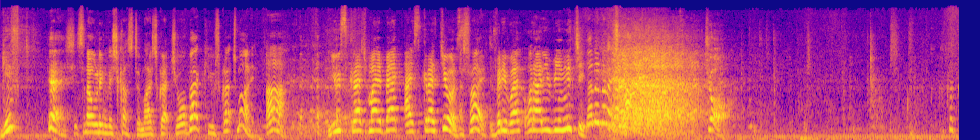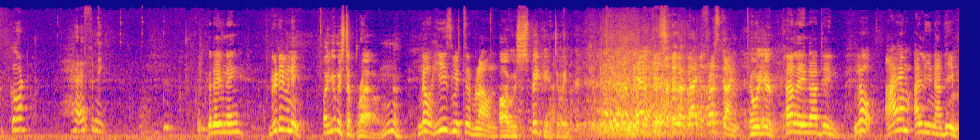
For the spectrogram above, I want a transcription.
Gift? Yes, it's an old English custom. I scratch your back, you scratch mine. Ah, you scratch my back, I scratch yours. That's right. Very well. What are you being itchy? No, no, no. It's not. Cha. God happening Good evening. Good evening. Are you Mr. Brown? No, he's Mr. Brown. I was speaking to him. Yeah, yes, you were right first time. Who are you? Ali Nadim. No, I am Ali Nadim.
